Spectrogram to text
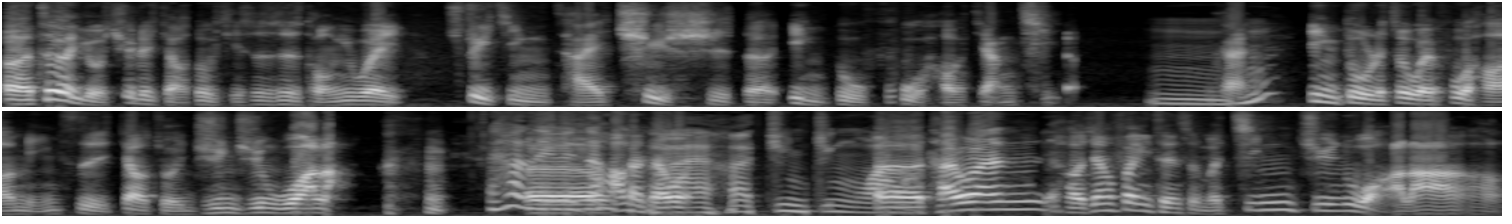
呃，这个有趣的角度其实是同一位最近才去世的印度富豪讲起的。嗯，看印度的这位富豪的名字叫做君君瓦拉。他的名字好可爱哈，君君瓦。呃，台湾好像翻译成什么金君瓦拉啊，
